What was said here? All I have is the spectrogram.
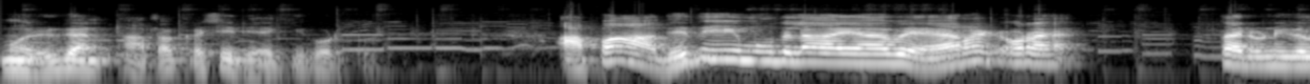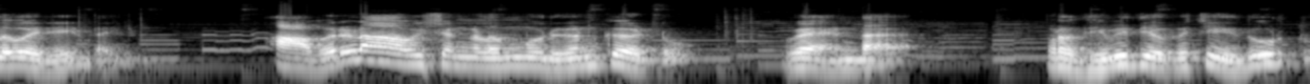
മുരുകൻ അതൊക്കെ ശരിയാക്കി കൊടുത്തു. അപ്പം അതിഥി മുതലായ വേറെ കുറേ തരുണികൾ വരികയുണ്ടായി. അവരുടെ ആവശ്യങ്ങളും മുരുകൻ കേട്ടു. വേണ്ട പ്രതിവിധിയൊക്കെ ചെയ്തു കൊടുത്തു.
